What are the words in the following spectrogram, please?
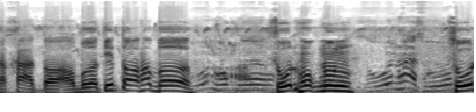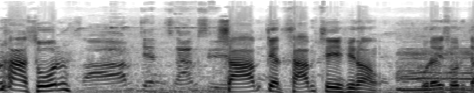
ราคาต่อเอาเบอร์ติดต่อครับเบอร์ศูนย์หกหนึ่งศูนย์หกหนึ่งศูนย์ห้าศูนย์ศูนย์ห้าศูนย์สามเจ็ดสามสี่สามเจ็ดสามสี่พี่น้องผู้ใดสนใจ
